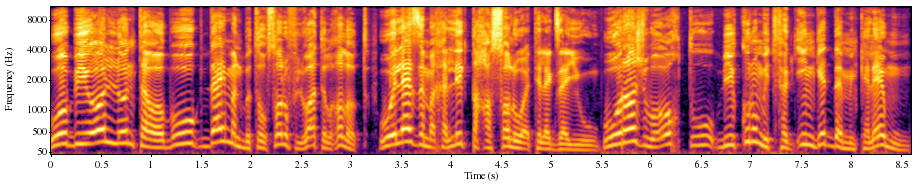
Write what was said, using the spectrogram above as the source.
وبيقول له أنت وأبوك دايما بتوصلوا في الوقت الغلط ولازم أخليك تحصله واقتلك زيه وراج وأخته بيكونوا متفاجئين جدا من كلامه.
